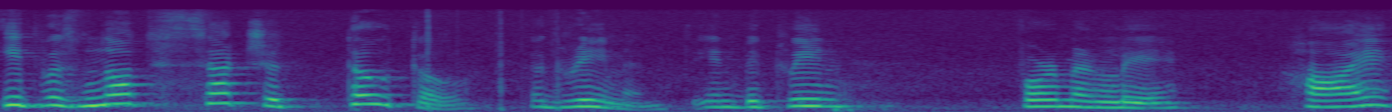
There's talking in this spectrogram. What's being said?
it was not such a total agreement in between formerly high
